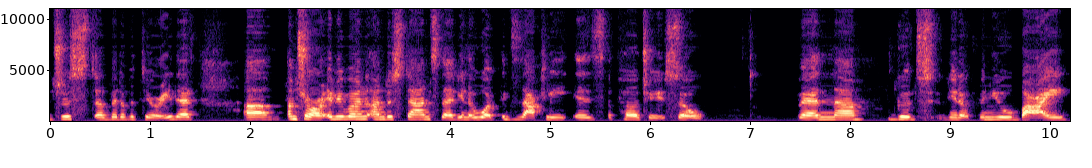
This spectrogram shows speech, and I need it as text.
just a bit of a theory that um, I'm sure everyone understands that, you know, what exactly is a purchase. So when uh, goods, you know, when you buy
